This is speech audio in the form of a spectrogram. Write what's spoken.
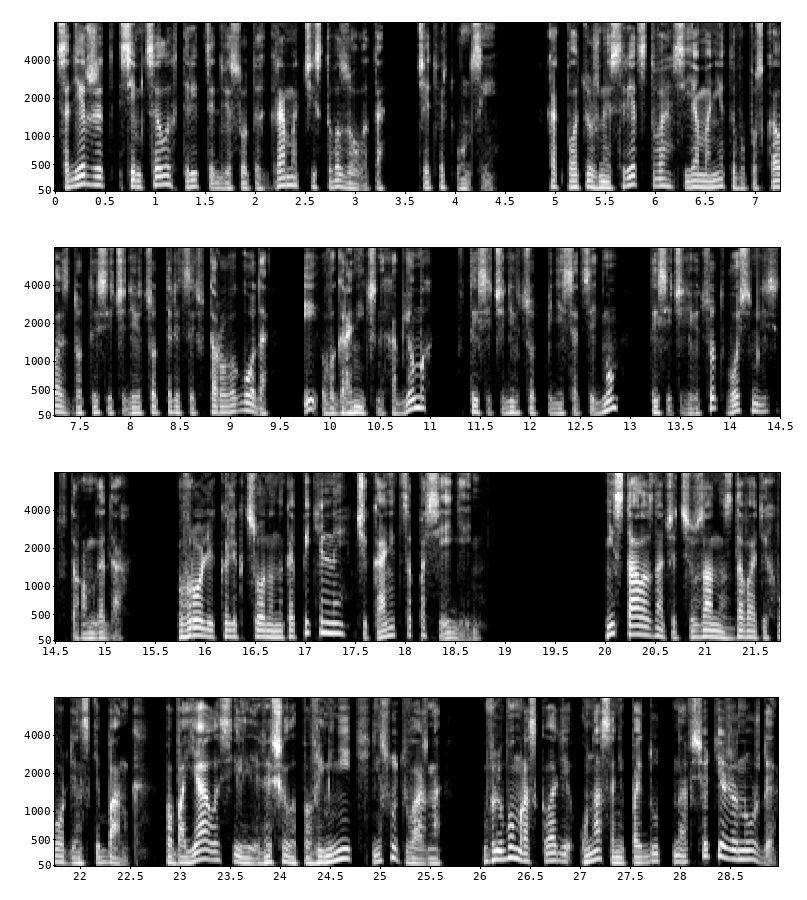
Содержит 7,32 грамма чистого золота, четверть унции. Как платежное средство, сия монета выпускалась до 1932 года и в ограниченных объемах в 1957-1982 годах. В роли коллекционно-накопительной чеканится по сей день. Не стала, значит, Сюзанна сдавать их в Орденский банк. Побоялась или решила повременить, не суть важно. В любом раскладе у нас они пойдут на все те же нужды.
